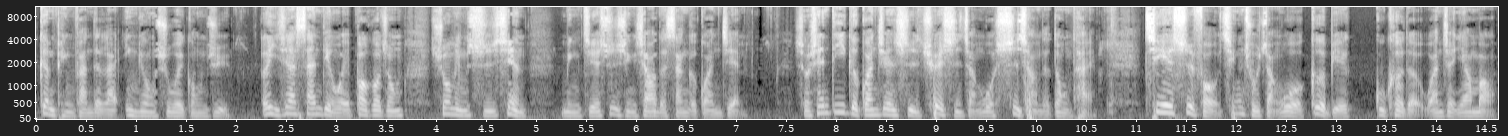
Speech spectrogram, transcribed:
更频繁的来应用数位工具。而以下三点为报告中说明实现敏捷式行销的三个关键。首先，第一个关键是确实掌握市场的动态，企业是否清楚掌握个别顾客的完整样貌，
